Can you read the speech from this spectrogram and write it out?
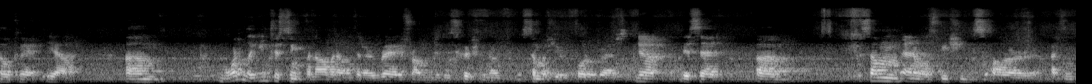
Okay. Yeah. Um, one of the interesting phenomena that I read from the description of some of your photographs Yeah. is that um, some animal species are, I think,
